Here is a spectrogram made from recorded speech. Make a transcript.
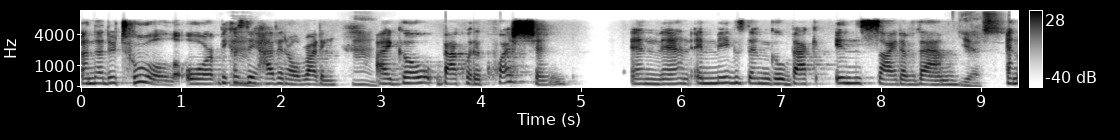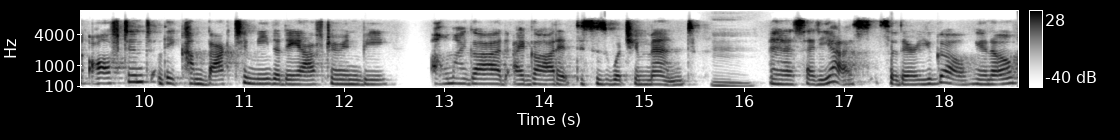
another tool or because they mm. have it already. Mm. I go back with a question and then it makes them go back inside of them. Yes. And often they come back to me the day after and be, oh my God, I got it. This is what you meant. Mm. And I said, yes. So there you go, you know?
